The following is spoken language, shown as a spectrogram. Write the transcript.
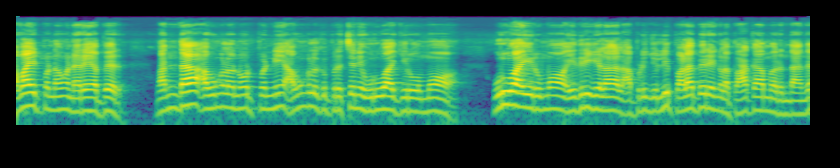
அவாய்ட் பண்ணவங்க நிறையா பேர். வந்தால் அவங்கள நோட் பண்ணி அவங்களுக்கு பிரச்சனை உருவாக்கிடுவோமோ உருவாயிருமோ எதிரிகளால் அப்படின்னு சொல்லி பல பேர் எங்களை பார்க்காம இருந்தாங்க.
